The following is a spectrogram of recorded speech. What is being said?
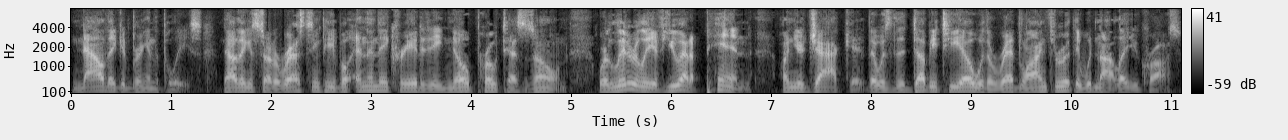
Now they can bring in the police. Now they can start arresting people. And then they created a no protest zone where literally if you had a pin on your jacket that was the WTO with a red line through it, they would not let you cross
